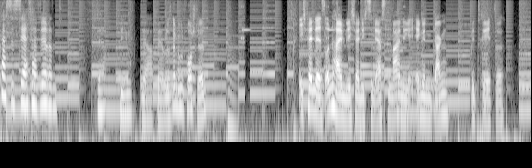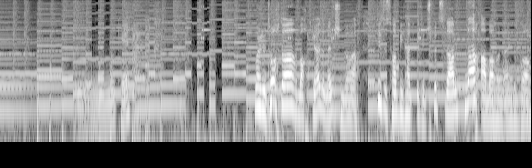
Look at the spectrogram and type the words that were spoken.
Das ist sehr verwirrend. Das kann ich mir gut vorstellen. Ich fände es unheimlich, wenn ich zum ersten Mal einen engen Gang betrete. Okay. Meine Tochter macht gerne Menschen nach. Dieses Hobby hat in den Spitznamen Nachahmerin eingebracht.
